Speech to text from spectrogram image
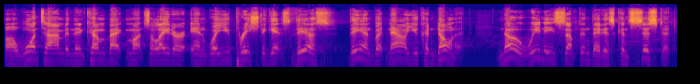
uh, one time and then come back months later and well you preached against this then, but now you condone it. No, we need something that is consistent.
